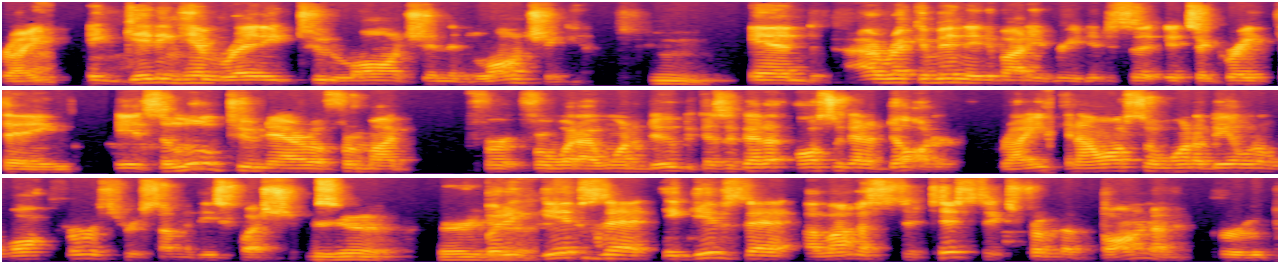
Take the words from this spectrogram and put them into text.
right? And getting him ready to launch and then launching him. Mm. And I recommend anybody read it. It's a, it's a great thing. It's a little too narrow for my for, for what I want to do because I've got a, also got a daughter, right? And I also want to be able to walk her through some of these questions. Very good. Very but good. it gives that it gives that a lot of statistics from the Barna group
